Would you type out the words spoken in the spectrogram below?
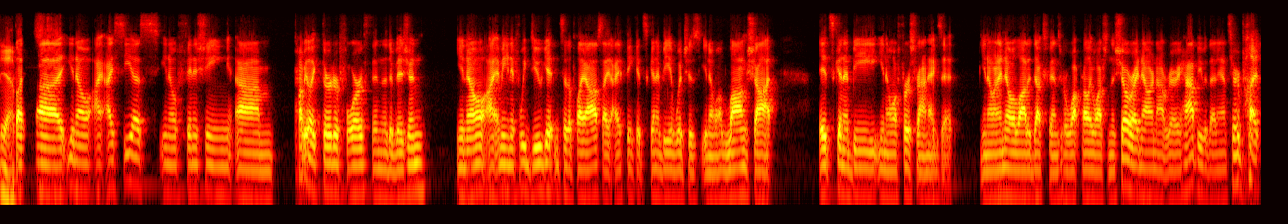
Yeah. But, uh, you know, I, I see us, you know, finishing um, probably like third or fourth in the division. You know, I mean, if we do get into the playoffs, I, I think it's going to be, which is, you know, a long shot. It's going to be, you know, a first round exit. You know, and I know a lot of Ducks fans who are wa- probably watching the show right now are not very happy with that answer, but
